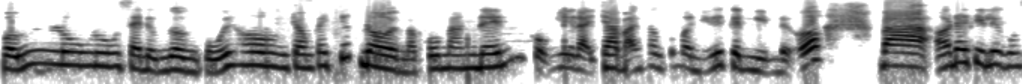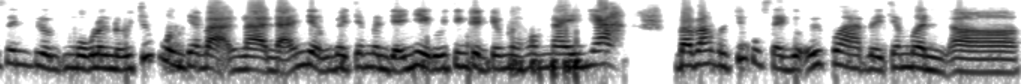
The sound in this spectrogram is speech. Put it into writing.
vẫn luôn luôn sẽ được gần gũi hơn trong cái chất đời mà cô mang đến cũng như là cho bản thân của mình những cái kinh nghiệm nữa. Và ở đây thì liên cũng xin được một lần nữa chúc mừng cho bạn là đã nhận về cho mình giải nhì của chương trình trong ngày hôm nay nha. Và ban tổ chức cũng sẽ gửi quà về cho mình uh,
